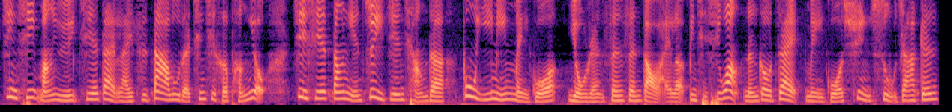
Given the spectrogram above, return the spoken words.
近期忙于接待来自大陆的亲戚和朋友。这些当年最坚强的不移民美国友人纷纷到来了，并且希望能够在美国迅速扎根，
